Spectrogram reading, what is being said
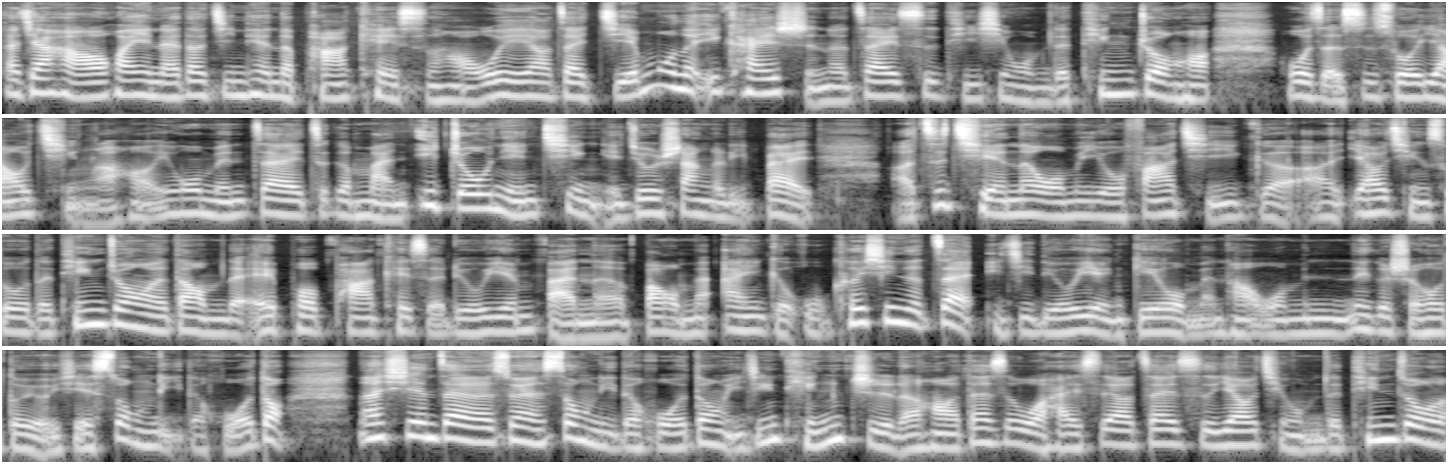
大家好，欢迎来到今天的 podcast 哈。我也要在节目呢一开始呢，再一次提醒我们的听众哈，或者是说邀请了哈，因为我们在这个满一周年庆，也就是上个礼拜啊之前呢，我们有发起一个啊，邀请所有的听众啊，到我们的 Apple Podcast 留言板呢，帮我们按一个五颗星的赞，以及留言给我们哈。我们那个时候都有一些送礼的活动。那现在呢，虽然送礼的活动已经停止了哈，但是我还是要再次邀请我们的听众，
